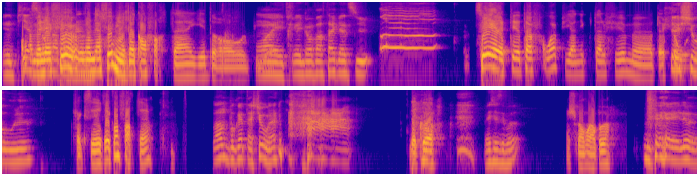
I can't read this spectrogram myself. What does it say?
une pièce. Ah, mais le film, le, film il est réconfortant, il est drôle. puis, euh, Ouais, il est très confortable là-dessus. Tu sais, t'es- t'as froid, puis en écoutant le film, euh, t'as chaud. T'as chaud, là. Fait que c'est réconfortant. Non, pourquoi t'as chaud, hein? De quoi? ben, je sais pas. Je comprends pas. Là.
